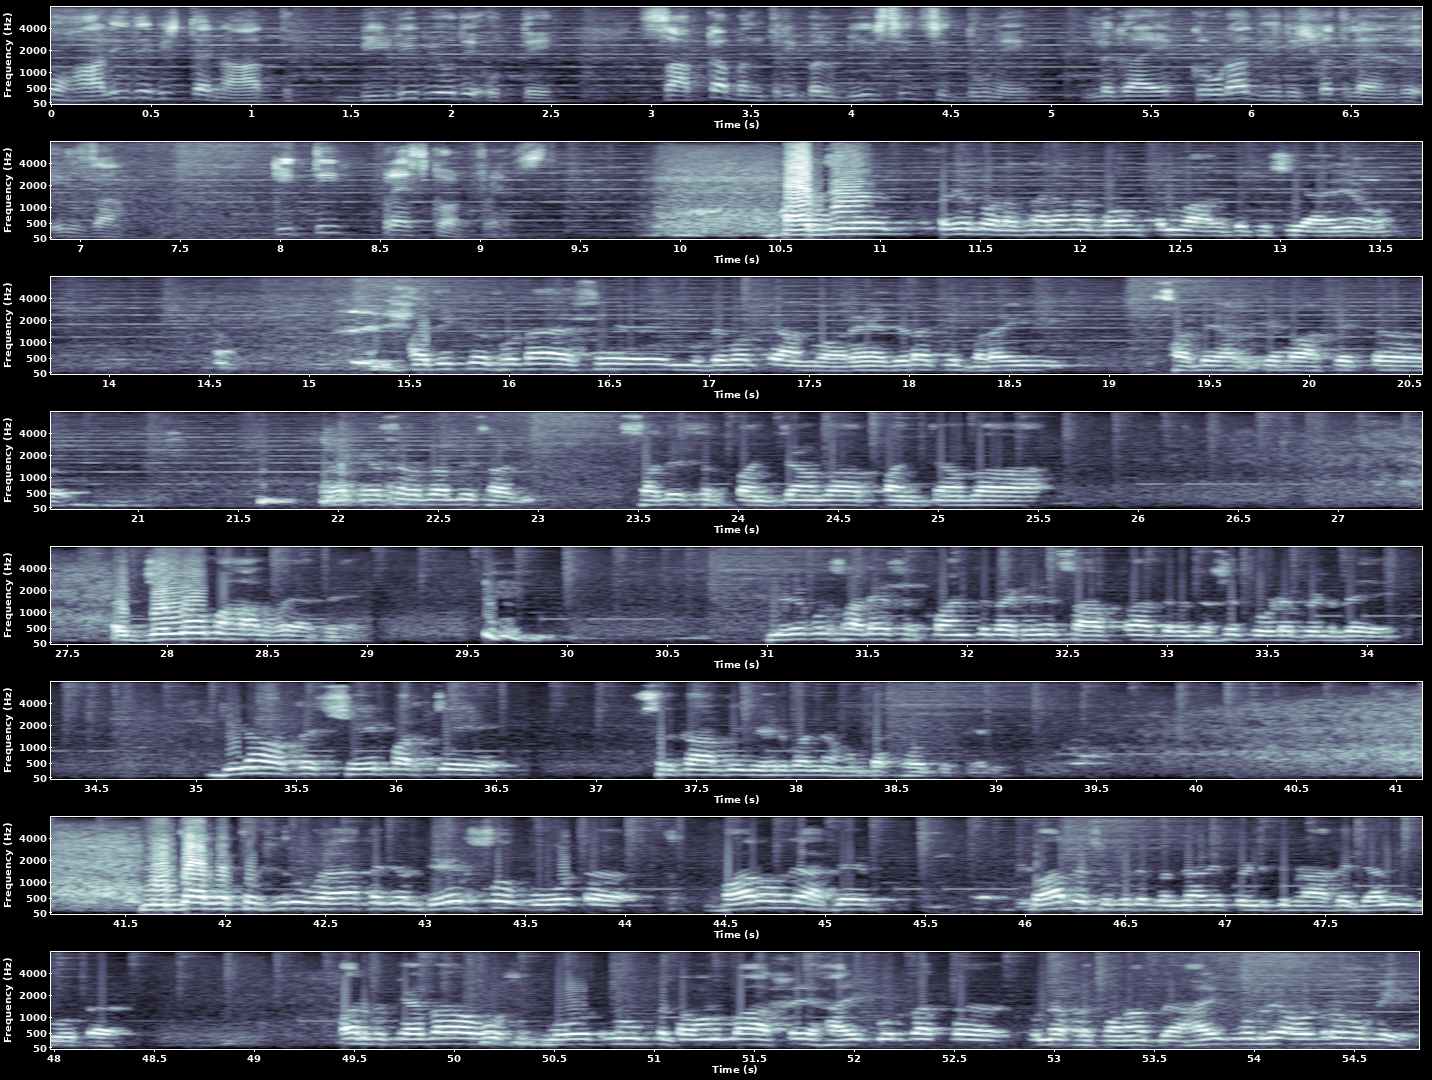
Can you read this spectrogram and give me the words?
ਮੋਹਾਲੀ ਦੇ ਵਿੱਚ ਤੈਨਾਤ ਬੀਡੀਪੀਓ ਦੇ ਉੱਤੇ ਸਾਬਕਾ ਮੰਤਰੀ ਬਲਬੀਰ ਸਿੰਘ ਸਿੱਧੂ ਨੇ ਲਗਾਏ ਕਰੋੜਾਂ ਦੀ ਰਿਸ਼ਵਤ ਲੈਣ ਦੇ ਇਲਜ਼ਾਮ। ਕੀਤੀ ਪ੍ਰੈਸ ਕਾਨਫਰੰਸ। ਅੱਜ ਪਹਿਲੇ ਤੁਹਾਡਾ ਸਾਰਿਆਂ ਦਾ ਬਹੁਤ ਧੰਨਵਾਦ ਕਿ ਤੁਸੀਂ ਆਏ ਹੋ। ਅੱਜ ਇੱਕ ਤੁਹਾਡਾ ਐਸੇ ਮੁੱਦੇ ਵੱਲ ਧਿਆਨ ਵਾ ਰਹੇ ਹਾਂ ਜਿਹੜਾ ਕਿ ਬੜਾ ਹੀ ਸਾਡੇ ਹਲਕੇ ਵਾਸਤੇ ਇੱਕ ਮੈਂ ਕਹਿ ਸਕਦਾ ਵੀ ਸਾਡੇ ਸਰਪੰਚਾਂ ਦਾ, ਪੰਚਾਂ ਦਾ ਜਿਉਣਾ ਮਹਾਲ ਹੋਇਆ ਪਿਆ। ਮੇਰੇ ਕੋਲ ਸਾਡੇ ਸਰਪੰਚ ਬੈਠੇ ਨੇ ਸਾਬਕਾ ਦਵਿੰਦਰ ਸਿੰਘ ਕੋੜੇ ਪਿੰਡ ਦੇ। ਜਿਨ੍ਹਾਂ ਉੱਤੇ 6 ਪਰਚੇ ਸਰਕਾਰ ਦੀ ਮਿਹਰਬਾਨੀ ਨਾਲ ਹੁਣ ਤੱਕ ਹੋ ਚੁੱਕੇ ਨੇ। ਮੁੱਦਾ ਕਿੱਥੋਂ ਸ਼ੁਰੂ ਹੋਇਆ ਕਿ ਜੋ 150 ਵੋਟ ਬਾਹਰੋਂ ਲਿਆ ਕੇ, ਬਾਹਰਲੇ ਸੂਬੇ ਦੇ ਬੰਦਿਆਂ ਦੀ ਪਿੰਡ 'ਚ ਬਣਾ ਕੇ ਜਾਲੀ ਵੋਟ ਔਰ ਬਕਾਇਦਾ ਉਸ ਵੋਟ ਨੂੰ ਕਟਾਉਣ ਵਾਸਤੇ ਹਾਈ ਕੋਰਟ ਤੱਕ ਉਹਨਾਂ ਖੜਕਾਉਣਾ ਪਿਆ। ਹਾਈ ਕੋਰਟ ਦੇ ਆਰਡਰ ਹੋ ਗਏ।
